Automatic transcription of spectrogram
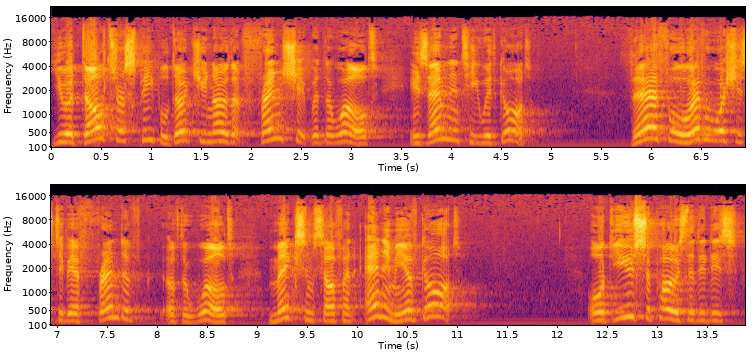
You adulterous people, don't you know that friendship with the world is enmity with God? Therefore, whoever wishes to be a friend of, of the world makes himself an enemy of God. Or do you suppose that it is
